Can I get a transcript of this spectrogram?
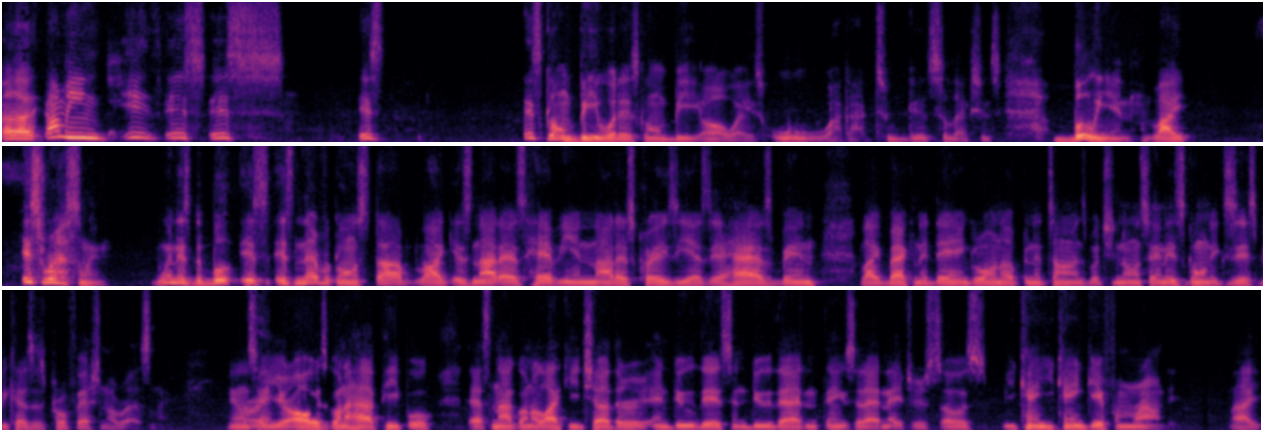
Uh, I mean, it, it's it's it's it's gonna be what it's gonna be always. Ooh, I got two good selections. Bullying, like it's wrestling. When is the bull? It's it's never gonna stop. Like it's not as heavy and not as crazy as it has been, like back in the day and growing up in the times. But you know what I'm saying? It's gonna exist because it's professional wrestling. You know what I'm saying? You're always gonna have people that's not gonna like each other and do this and do that and things of that nature. So it's you can't you can't get from around it. Like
